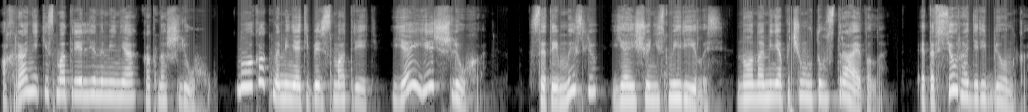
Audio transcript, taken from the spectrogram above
Охранники смотрели на меня, как на шлюху. Ну а как на меня теперь смотреть? Я и есть шлюха. С этой мыслью я еще не смирилась, но она меня почему-то устраивала. Это все ради ребенка.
